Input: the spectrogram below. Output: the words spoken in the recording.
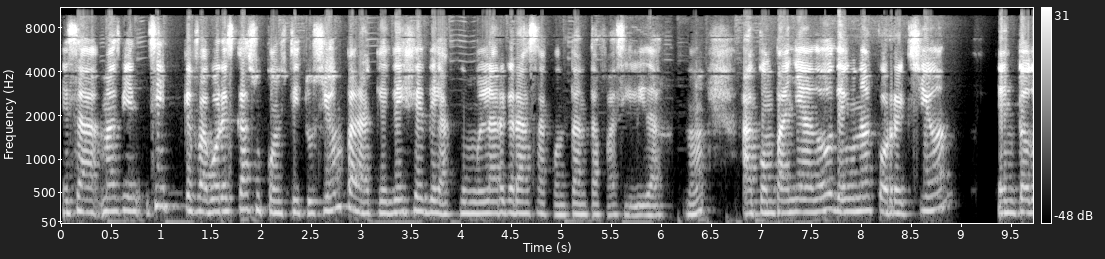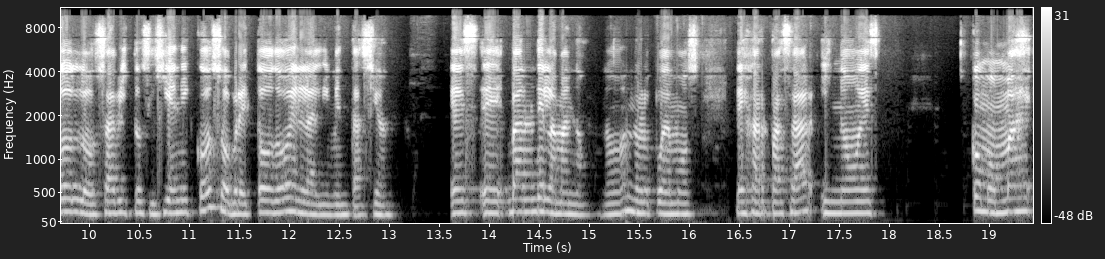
esa, más bien, sí, que favorezca su constitución para que deje de acumular grasa con tanta facilidad, ¿no? Acompañado de una corrección en todos los hábitos higiénicos, sobre todo en la alimentación. Es, eh, van de la mano, ¿no? No lo podemos dejar pasar y no es como magia,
